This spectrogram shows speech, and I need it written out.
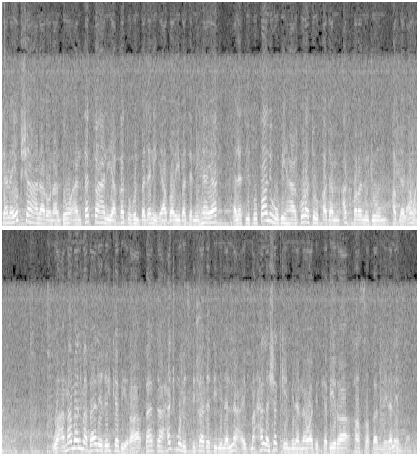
كان يخشى على رونالدو أن تدفع لياقته البدنية ضريبة النهاية التي تطالب بها كرة القدم أكبر النجوم قبل الأوان. وأمام المبالغ الكبيرة بات حجم الاستفادة من اللاعب محل شك من النوادي الكبيرة خاصة من الإنتر.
